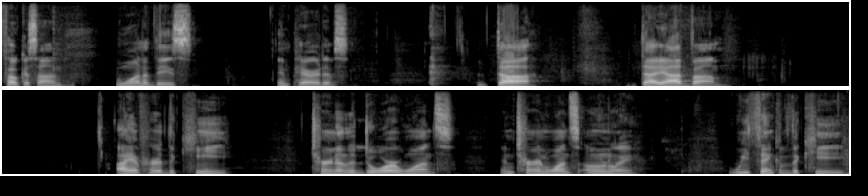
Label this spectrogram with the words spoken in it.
focus on one of these imperatives. Da, dayadvam. I have heard the key turn in the door once, and turn once only, we think of the key,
